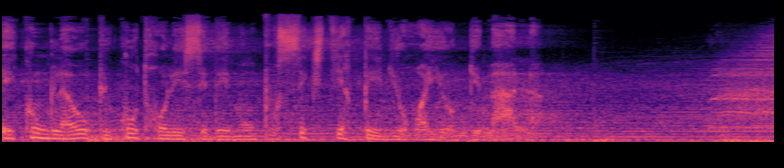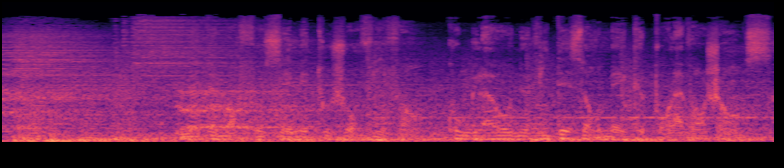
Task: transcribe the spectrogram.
et Kung Lao put contrôler ses démons pour s'extirper du royaume du mal. Mais toujours vivant, Kung Lao ne vit désormais que pour la vengeance.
